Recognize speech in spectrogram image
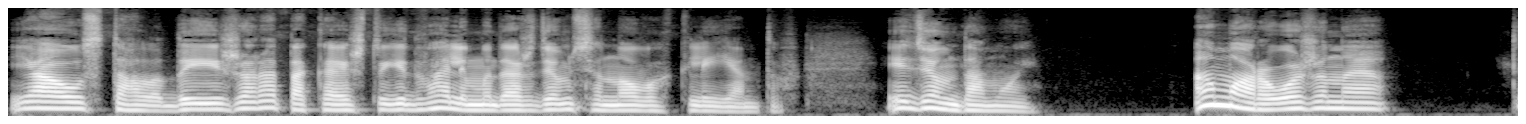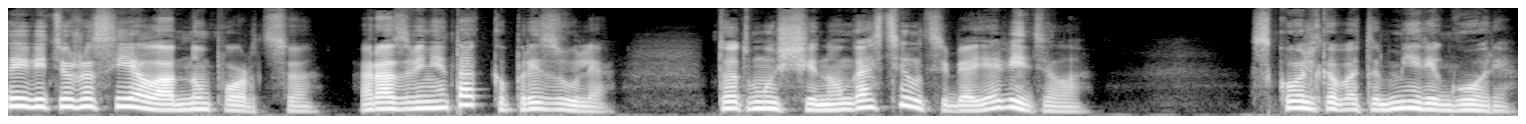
я устала, да и жара такая, что едва ли мы дождемся новых клиентов. Идем домой». «А мороженое? Ты ведь уже съела одну порцию. Разве не так, Капризуля? Тот мужчина угостил тебя, я видела. Сколько в этом мире горя!»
